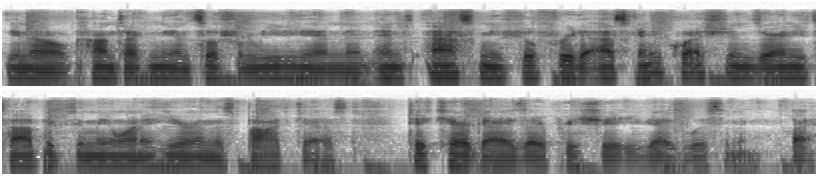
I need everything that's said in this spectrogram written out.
you know, contact me on social media and, and, and ask me. Feel free to ask any questions or any topics you may want to hear in this podcast. Take care, guys. I appreciate you guys listening. Bye.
